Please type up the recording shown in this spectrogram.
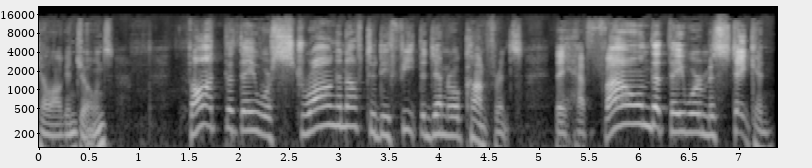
Kellogg and Jones, thought that they were strong enough to defeat the General Conference. They have found that they were mistaken.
